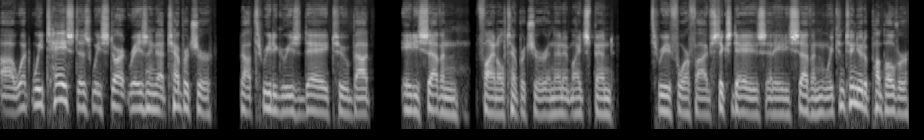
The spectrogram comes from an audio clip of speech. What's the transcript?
uh, what we taste as we start raising that temperature about three degrees a day to about 87 final temperature, and then it might spend three, four, five, six days at 87. We continue to pump over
